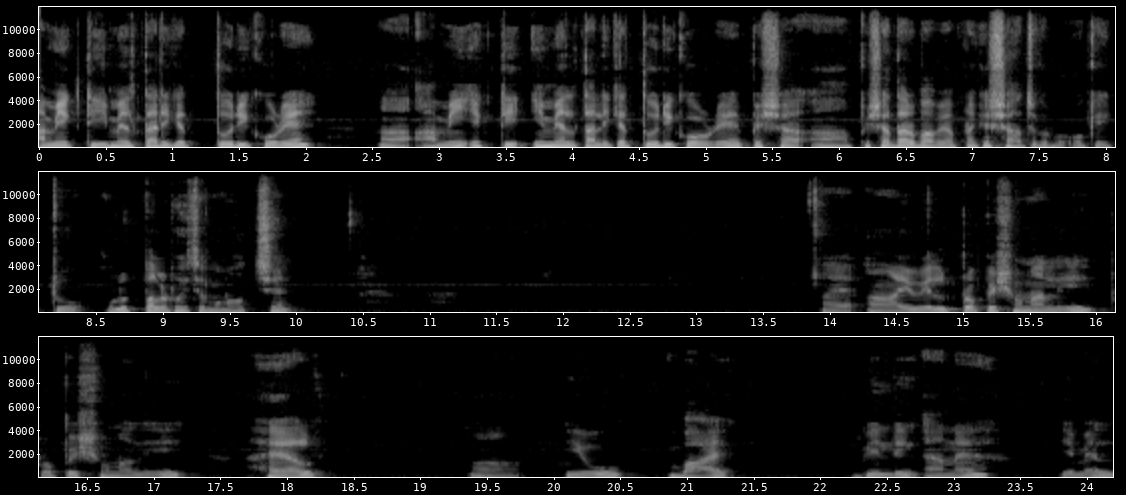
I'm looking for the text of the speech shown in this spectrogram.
আমি একটি ইমেল তালিকা তৈরি করে আমি একটি ইমেল তালিকা তৈরি করে পেশা পেশাদারভাবে আপনাকে সাহায্য করব। ওকে একটু উলট পালট হয়েছে মনে হচ্ছে। I will professionally professionally help uh, you by building an a email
